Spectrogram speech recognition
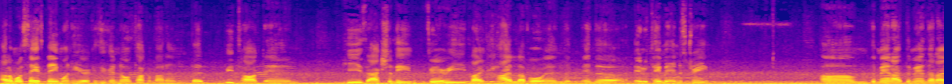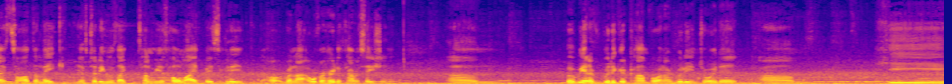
I don't want to say his name on here because he's going to know I'm talking about him. But we talked and he's actually very like high level in the, in the entertainment industry. Um, the man, I, the man that I saw at the lake yesterday, he was like telling me his whole life basically uh, when I overheard his conversation. Um, but we had a really good convo, and I really enjoyed it. Um, he,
